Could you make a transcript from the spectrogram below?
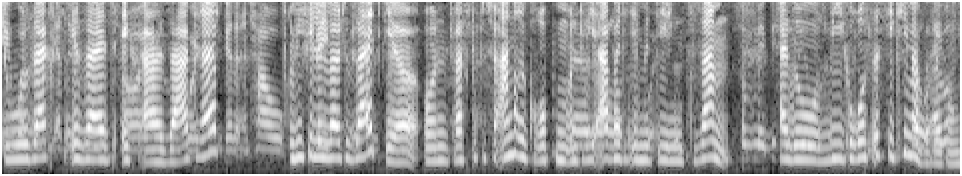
Du sagst, ihr seid XR Zagreb. Wie viele Leute seid ihr und was gibt es für andere Gruppen und wie arbeitet ihr mit ihnen zusammen? Also wie groß ist die Klimabewegung?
